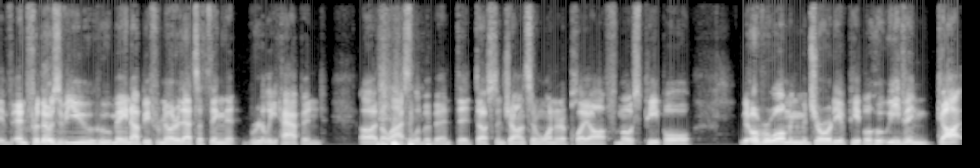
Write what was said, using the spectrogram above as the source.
if, and for those of you who may not be familiar, that's a thing that really happened uh, the last LIV event that Dustin Johnson won in a playoff. Most people, the overwhelming majority of people who even got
